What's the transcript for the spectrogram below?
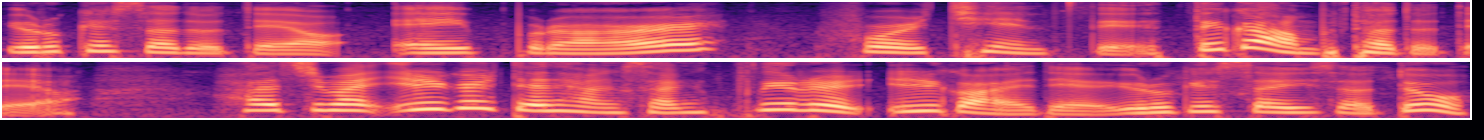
이렇게 써도 돼요. April 14th. 뜨가 안 붙어도 돼요. 하지만 읽을 때는 항상 th를 읽어야 돼요. 이렇게 써 있어도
